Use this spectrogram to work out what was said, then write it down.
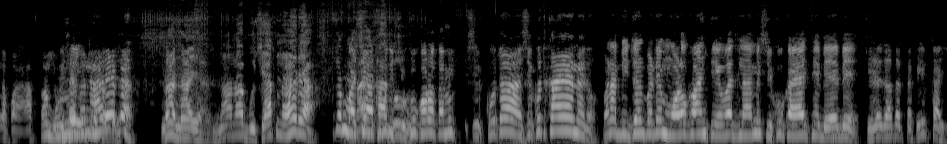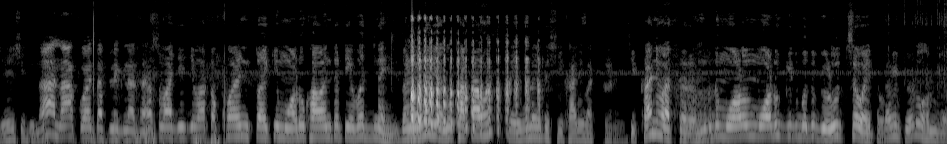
ના ના રે કે? ના ના યાર. ના ના ભૂસ્યાત ન હર્યા કેમ માસી આટલું બધું શીખું કરો તમે. શીખું તો શીખું જ ખાય અમે તો. પણ આ બીજો પટે મોડો ખાવાની ટેવ જ ના અમે શીખું ખાયા છે બે બે. ચેડે જાતા તકલીફ થાય છે સીધી ના ના કોઈ તકલીફ ના થાય. દસ જેવા તો ખોય ને તોય કે મોડું ખાવાની તો ટેવ જ નહીં. વહેલું ખાતા હોય. એવું નહીં તો શીખાની વાત કરે. શીખાની વાત કરે. કીધું મોડું મોડું કીધું બધું ભેળું જ છે હોય તો. તમે ભેળું સમજો.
